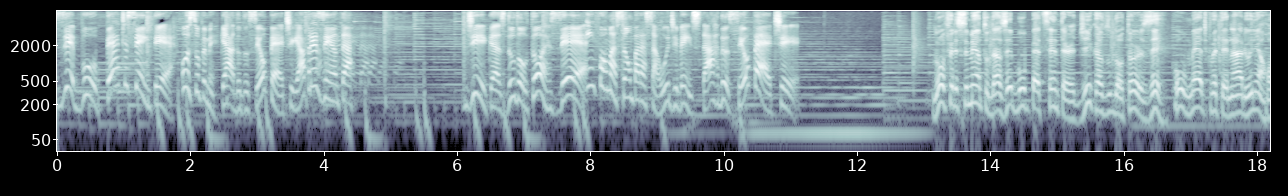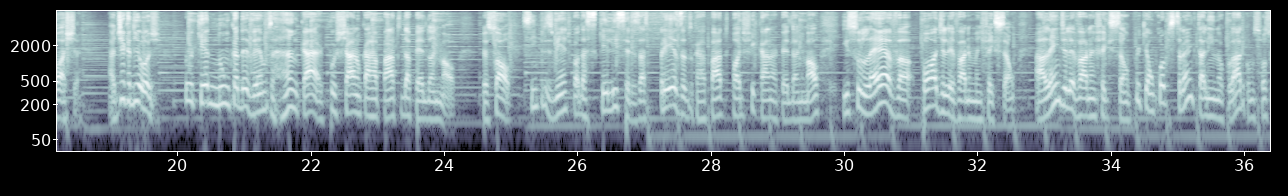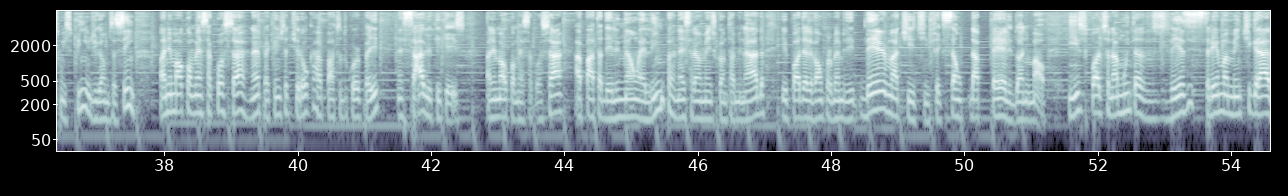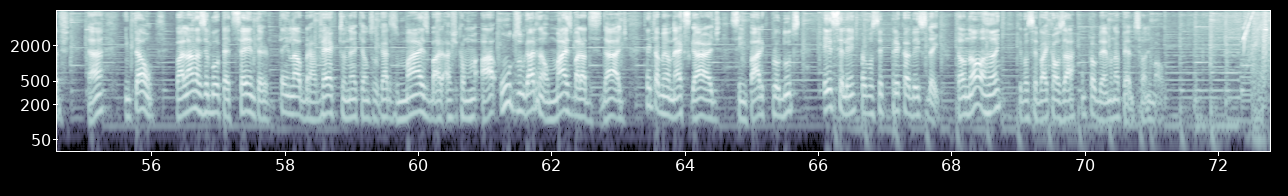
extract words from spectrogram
Zebu Pet Center, o supermercado do seu pet, apresenta. Dicas do Doutor Z. Informação para a saúde e bem-estar do seu pet. No oferecimento da Zebu Pet Center, dicas do Dr. Z com o médico veterinário William Rocha. A dica de hoje: por que nunca devemos arrancar, puxar um carrapato da pele do animal? Pessoal, simplesmente por causa das quelíceras, as presas do carrapato pode ficar na pele do animal. Isso leva, pode levar a uma infecção. Além de levar a infecção, porque é um corpo estranho que está ali inoculado, como se fosse um espinho, digamos assim, o animal começa a coçar, né? Para quem já tirou o carrapato do corpo aí, né, sabe o que, que é isso. O animal começa a coçar, a pata dele não é limpa, né, extremamente contaminada e pode levar a um problema de dermatite, infecção da pele do animal. E isso pode tornar muitas vezes extremamente grave, tá? Então, vai lá na Zebu Pet Center, tem lá o Bravecto, né, que é um dos lugares mais baratos, acho que é um, um dos lugares não, mais barato da cidade. Tem também o NextGuard, Simparic, produtos excelentes para você precaver isso daí. Então não arranque que você vai causar um problema na pele do seu animal.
